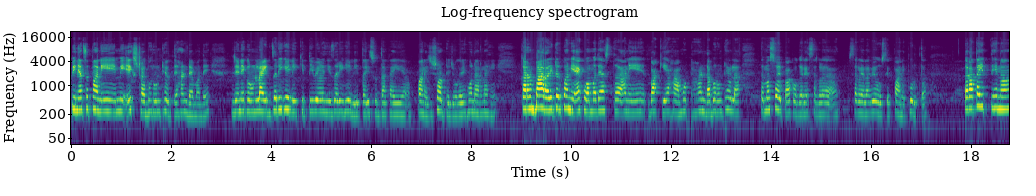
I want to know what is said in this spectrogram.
पिण्याचं पाणी मी एक्स्ट्रा भरून ठेवते हंड्यामध्ये जेणेकरून लाइट जरी गेली किती वेळ ही जरी गेली तरीसुद्धा काही पाण्याची शॉर्टेज वगैरे होणार नाही. कारण बारा लिटर पाणी ॲक्वामध्ये असतं आणि बाकी हा मोठा हंडा भरून ठेवला तर मग स्वयंपाक वगैरे सगळं सगळ्याला व्यवस्थित पाणी पुरतं. तर आता इथे ना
